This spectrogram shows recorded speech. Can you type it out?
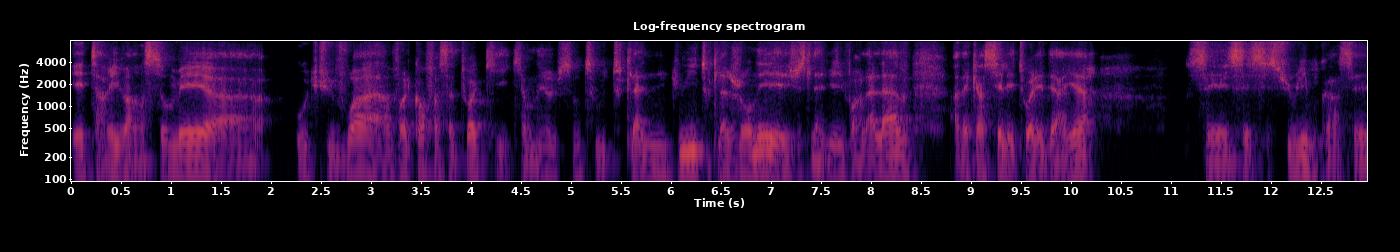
et tu arrives à un sommet où tu vois un volcan face à toi qui, qui en éruption toute la nuit, toute la journée, et juste la nuit, voir la lave avec un ciel étoilé derrière c'est sublime quoi. C'est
